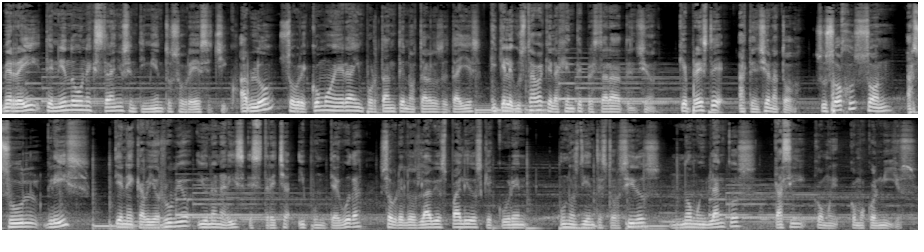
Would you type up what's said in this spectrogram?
Me reí teniendo un extraño sentimiento sobre ese chico. Habló sobre cómo era importante notar los detalles y que le gustaba que la gente prestara atención, que preste atención a todo. Sus ojos son azul gris, tiene cabello rubio y una nariz estrecha y puntiaguda sobre los labios pálidos que cubren unos dientes torcidos, no muy blancos, casi como, como colmillos.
